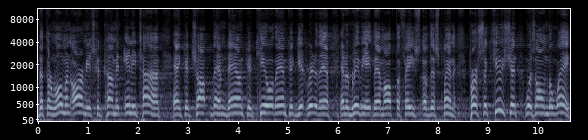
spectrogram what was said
that the Roman armies could come at any time and could chop them down, could kill them, could get rid of them, and obliviate them off the face of this planet. Persecution was on the way,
